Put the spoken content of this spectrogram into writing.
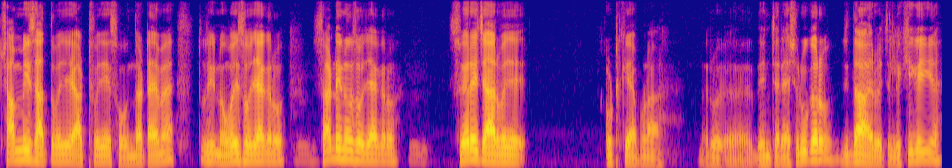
ਸ਼ਾਮੀ 7 ਵਜੇ 8 ਵਜੇ ਸੌਣ ਦਾ ਟਾਈਮ ਹੈ। ਤੁਸੀਂ 9 ਵਜੇ ਸੋ ਜਾਇਆ ਕਰੋ 9:30 ਸੋ ਜਾਇਆ ਕਰੋ। ਸਵੇਰੇ 4 ਵਜੇ ਉੱਠ ਕੇ ਆਪਣਾ ਦਿਨ ਚਰਿਆ ਸ਼ੁਰੂ ਕਰੋ ਜਿੱਦਾਂ ਆਯੁਰਵੇਦ ਚ ਲਿਖੀ ਗਈ ਹੈ।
